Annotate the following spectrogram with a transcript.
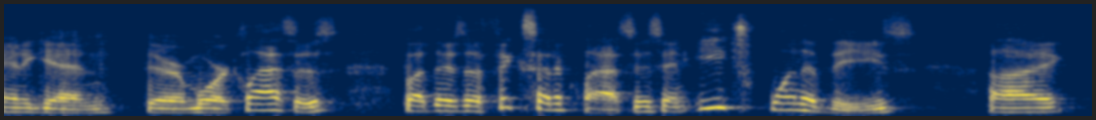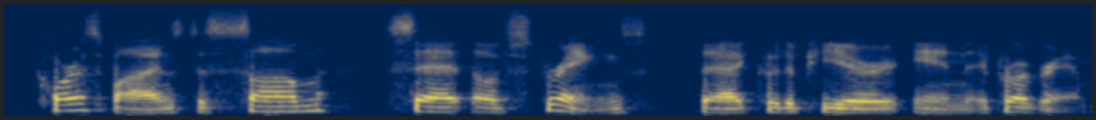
And again, there are more classes, but there's a fixed set of classes, and each one of these uh, corresponds to some set of strings that could appear in a program.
